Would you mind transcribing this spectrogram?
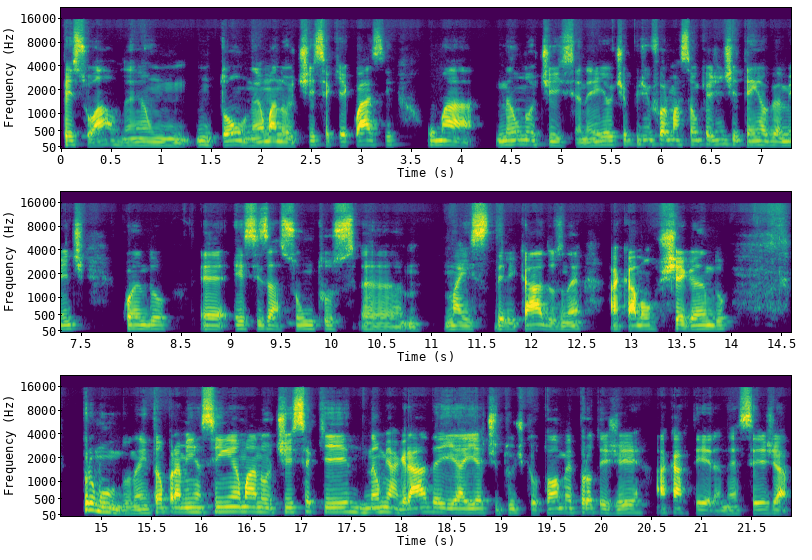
pessoal, né, um, um tom, né, uma notícia que é quase uma não notícia, né? E é o tipo de informação que a gente tem, obviamente, quando é, esses assuntos mais delicados, né, acabam chegando para o mundo, né? Então, para mim, assim, é uma notícia que não me agrada e aí a atitude que eu tomo é proteger a carteira, né? Seja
